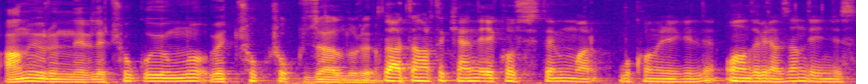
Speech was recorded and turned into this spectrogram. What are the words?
ana ürünleriyle çok uyumlu ve çok çok güzel duruyor. Zaten artık kendi ekosistemim var bu konuyla ilgili. Ona da birazdan değineceğiz.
